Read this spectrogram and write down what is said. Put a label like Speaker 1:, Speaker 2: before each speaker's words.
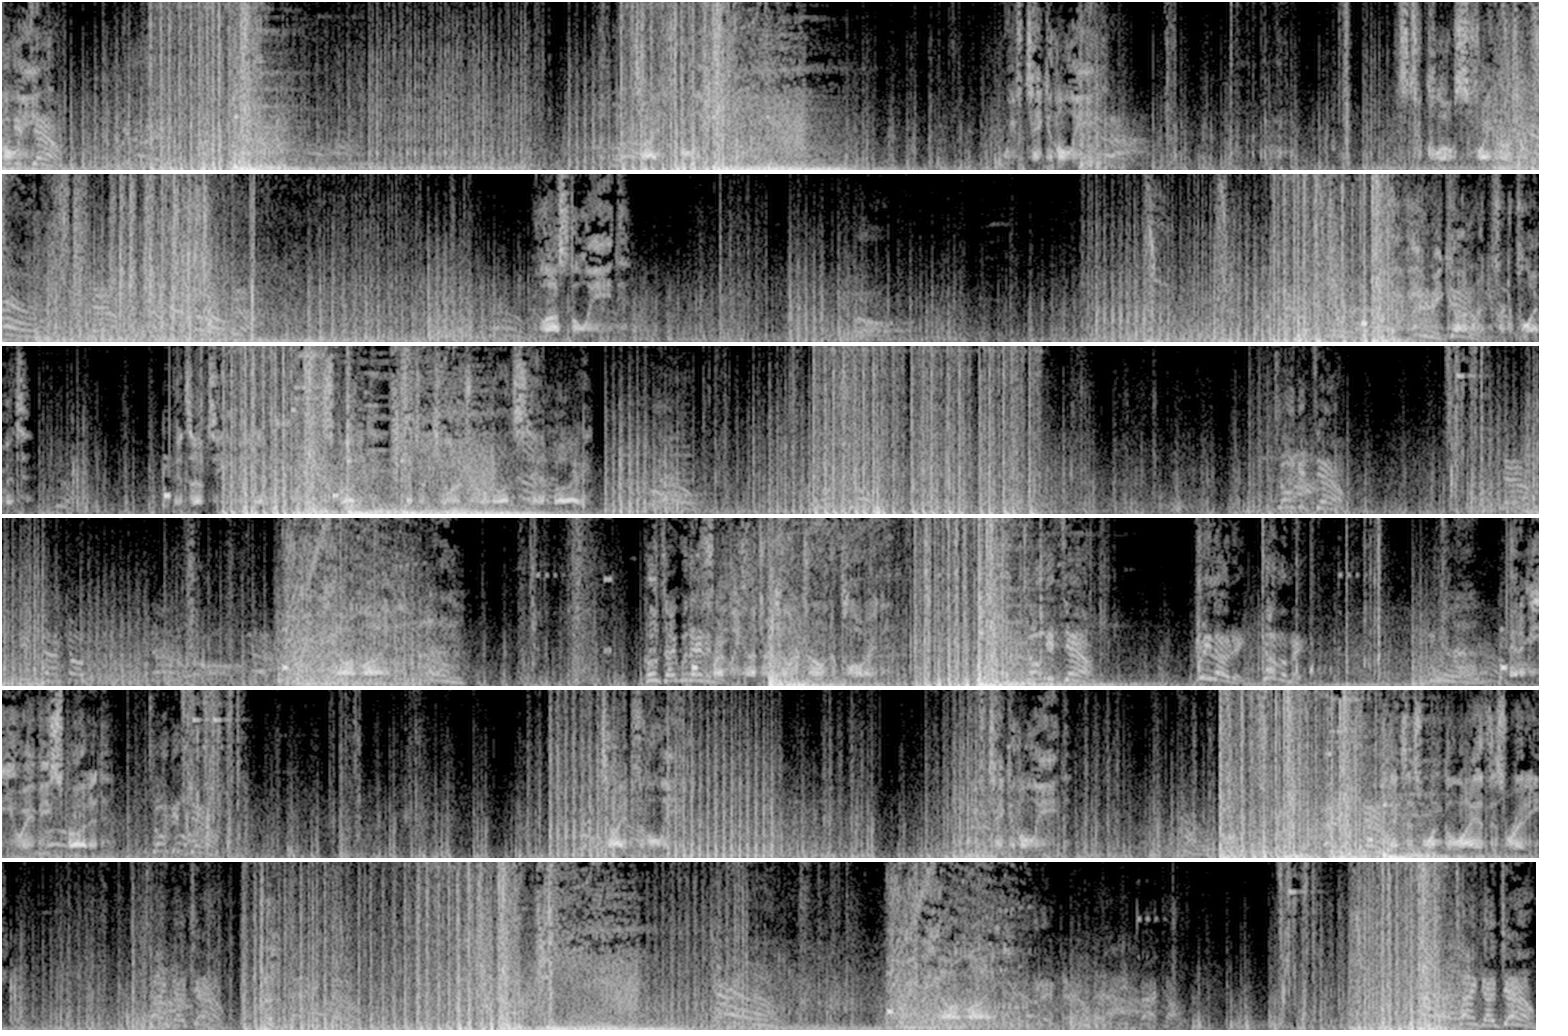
Speaker 1: We've taken the lead. It's too close. Fight harder. lost the lead. Recon ready for deployment. Heads up, team. Enemy UAV spotted. Hunter killer drone on standby.
Speaker 2: Target down! Down! Need backup! Down!
Speaker 1: UAV online.
Speaker 2: Contact with enemy!
Speaker 1: Friendly hunter killer drone deployed.
Speaker 2: Target down! Reloading! Cover me!
Speaker 1: Enemy UAV spotted.
Speaker 2: Target down!
Speaker 1: Tied for the lead. We've taken the lead. Nexus 1 Goliath is ready.
Speaker 2: Tango down!
Speaker 1: Online.
Speaker 2: Tango down!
